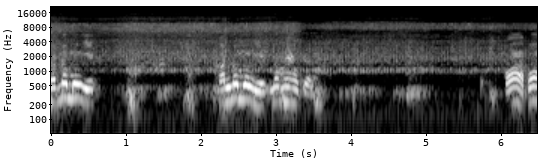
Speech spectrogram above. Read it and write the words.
ลดลมลงอีก ควันล่มลงอีกล่มแห้งเกินพ่อพ่อ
